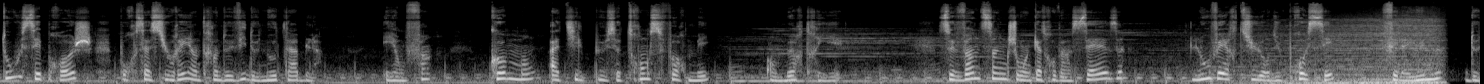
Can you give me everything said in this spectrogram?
tous ses proches pour s'assurer un train de vie de notable? Et enfin, comment a-t-il pu se transformer en meurtrier? Ce 25 juin 1996, l'ouverture du procès fait la une de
